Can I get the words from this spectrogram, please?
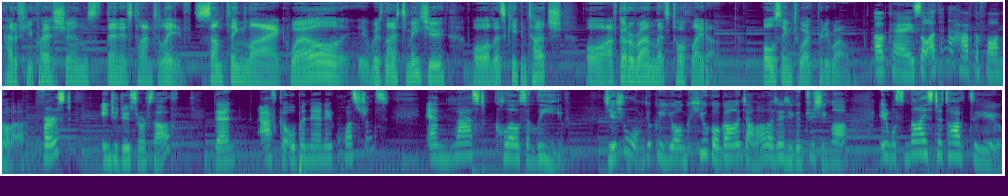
had a few questions, then it's time to leave. Something like, well, it was nice to meet you, or let's keep in touch, or I've got to run, let's talk later. All seem to work pretty well. Okay, so I think I have the formula. First, introduce yourself, then ask open-ended questions, and last, close and leave. 结束我们就可以用 Hugo 刚刚讲到的这几个句型了。It was nice to talk to you.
